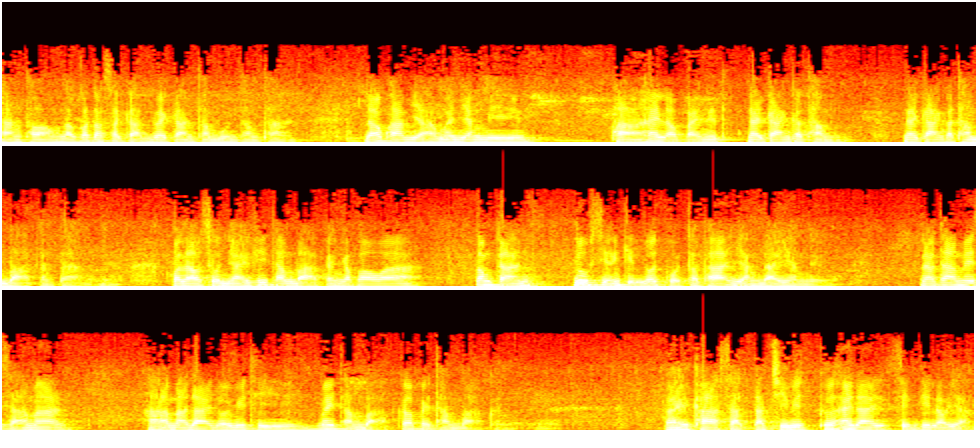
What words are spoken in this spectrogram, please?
ทางทอง เราก็ต้องสกัดด้วยการทำบุญทำทาน แล้วความอยากมันยังมีพาให้เราไปในในการกระทำในการกระทำบาปต่างๆเนี่ยคนเราส่วนใหญ่ที่ทำบาปกันก็เพราะว่าต้องการรูปเสียงกลิ่นรสผลตภะอย่างใดอย่างหนึ่ง แล้วถ้าไม่สามารถหามาได้โดยวิธีไม่ทำบาปก็ไปทำบาปกัน ไปฆ่าสัตว์ตัดชีวิตเพื่อให้ได้สิ่งที่เราอยาก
